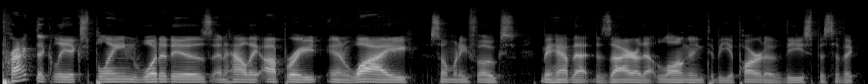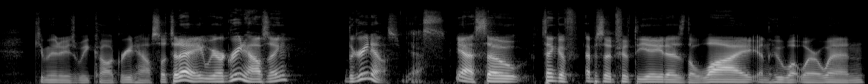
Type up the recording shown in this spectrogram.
practically explained what it is and how they operate and why so many folks may have that desire, that longing to be a part of these specific communities we call greenhouse. So today we are greenhousing the greenhouse. yes. Yeah, so think of episode 58 as the why and the who, what, where, when.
